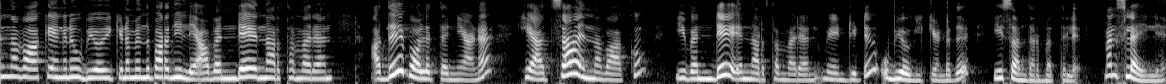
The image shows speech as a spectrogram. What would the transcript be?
എന്ന വാക്ക് എങ്ങനെ ഉപയോഗിക്കണമെന്ന് പറഞ്ഞില്ലേ? അവന്റെ എന്നർത്ഥം വരാൻ. അതേപോലെ തന്നെയാണ് ഹ്യാത്സ എന്ന വാക്കും ഇവന്റെ എന്നർത്ഥം വരാൻ വേണ്ടിയിട്ട് ഉപയോഗിക്കേണ്ടത് ഈ സന്ദർഭത്തിൽ. മനസ്സിലായില്ലേ?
